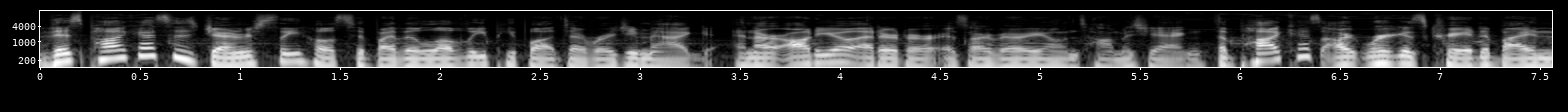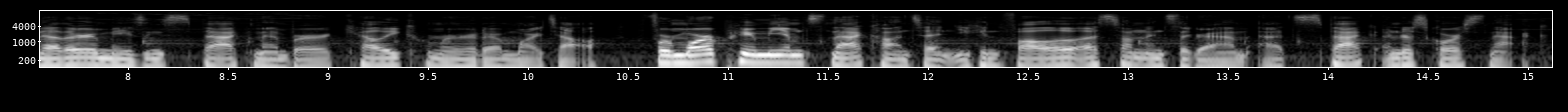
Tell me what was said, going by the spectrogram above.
This podcast is generously hosted by the lovely people at Diverging Mag, and our audio editor is our very own Thomas Yang. The podcast artwork is created by another amazing SPAC member, Kelly Kamurda Martel. For more premium snack content, you can follow us on Instagram at SPAC underscore snack.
